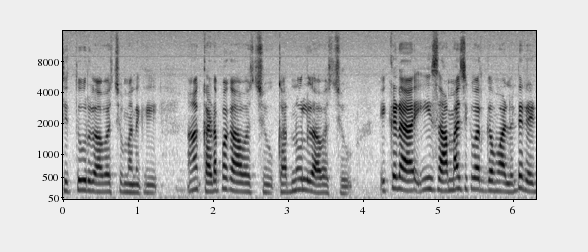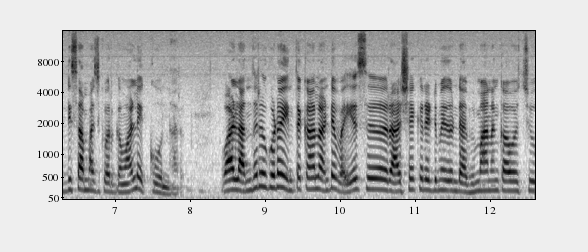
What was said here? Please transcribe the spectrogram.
చిత్తూరు కావచ్చు మనకి కడప కావచ్చు కర్నూలు కావచ్చు. ఇక్కడ ఈ సామాజిక వర్గం వాళ్ళు అంటే రెడ్డి సామాజిక వర్గం వాళ్ళు ఎక్కువ ఉన్నారు. వాళ్ళందరూ కూడా ఇంతకాలం అంటే వైఎస్ రాజశేఖర రెడ్డి మీద ఉండే అభిమానం కావచ్చు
